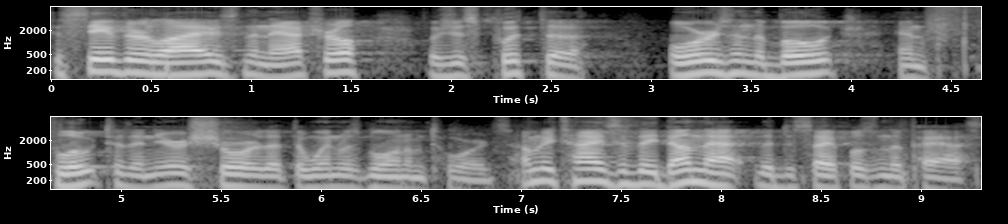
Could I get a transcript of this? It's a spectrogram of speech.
to save their lives in the natural was just put the oars in the boat and float to the nearest shore that the wind was blowing them towards. How many times have they done that, the disciples in the past,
